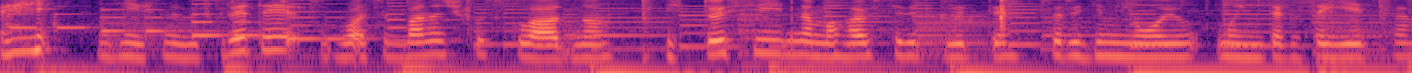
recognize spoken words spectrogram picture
Дійсно, відкрити цю баночку складно. І хтось її намагався відкрити переді мною, мені так здається.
